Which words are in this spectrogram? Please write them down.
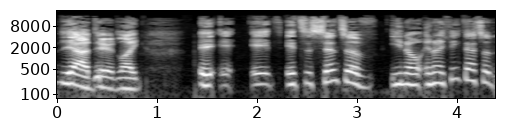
Yeah, dude. Like, it, it, it it's a sense of you know, and I think that's a,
